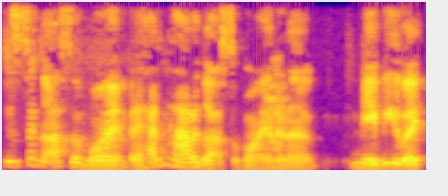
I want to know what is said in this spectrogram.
Just a glass of wine, but I hadn't had a glass of wine in a maybe like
